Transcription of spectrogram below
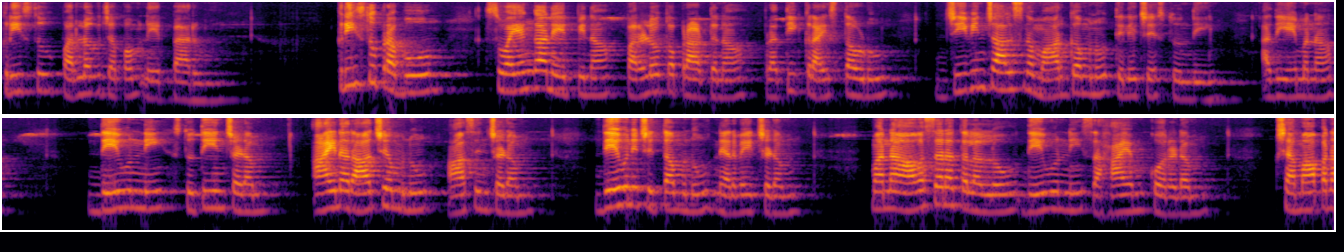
క్రీస్తు పరలోక జపం నేర్పారు. క్రీస్తు ప్రభువు స్వయంగా నేర్పిన పరలోక ప్రార్థన ప్రతి క్రైస్తవుడు జీవించాల్సిన మార్గమును తెలియచేస్తుంది. అది ఏమన్నా? దేవుణ్ణి స్తుతించడం ఆయన రాజ్యమును ఆశించడం దేవుని చిత్తమును నెరవేర్చడం మన అవసరతలలో దేవుణ్ణి సహాయం కోరడం క్షమాపణ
